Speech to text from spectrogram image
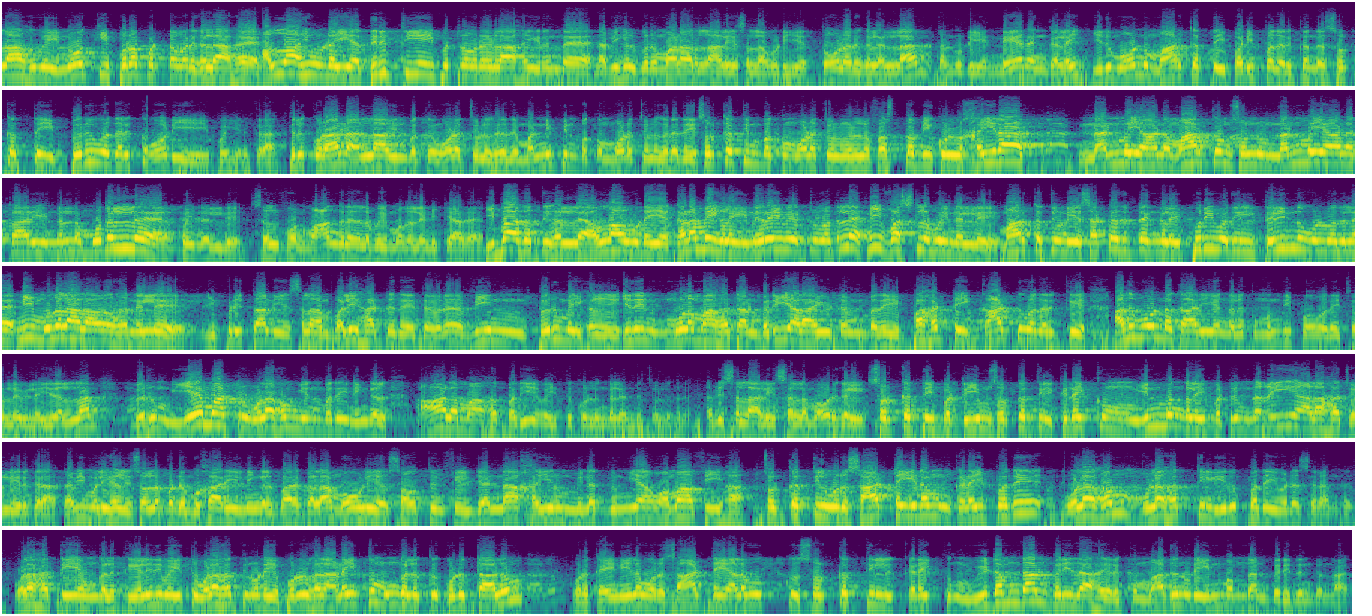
அல்லாஹுவை நோக்கி புறப்பட்டவர்களாக அல்லாஹினுடைய திருப்தியை பெற்றவர்களாக இருந்த நபிகள் பெருமானார் அல்லாஹுடைய தோழர்கள் எல்லாம் தன்னுடைய நேரங்களை இது போன்று மார்க்கத்தை படிப்பதற்கு அந்த சொர்க்கத்தை பெறுவதற்கு ஓடி போய் இருக்கிறார் திருக்குறான் அல்லாவின் பக்கம் ஓடச் சொல்லுகிறது மன்னிப்பின் பக்கம் ஓடச் சொல்லுகிறது சொர்க்கத்தின் பக்கம் ஓடச் சொல்லுகிறது. ஃபஸ்தபிகுல் ஹைராத். நன்மையான மார்க்கம் சொல்லும் நன்மையான காரியங்கள்ல முதல்ல போய் நெல்லு. செல்போன் வாங்குறதுல போய் முதல்ல நிக்காத. இபாதத்துகள்ல அல்லாவுடைய கடமைகளை நிறைவேற்றுவதில் நீ ஃபர்ஸ்ட்ல போய் நெல்லு. மார்க்கத்தினுடைய சட்டதிட்டங்களை புரிவதில் தெரிந்து கொள்வதில் நீ முதலாளாக நெல்லு. இப்படித்தான் இஸ்லாம் வழிகாட்டுதே தவிர வீண் பெருமைகள் இதன் மூலமாக தான் பெரிய ஆளாகிவிட்டோம் என்பதை பகட்டை காட்டுவதற்கு அது போன்ற காரியங்களுக்கு முந்தி போவதை சொல்லவில்லை. இதெல்லாம் வெறும் ஏமாற்று உலகம் என்பதை நீங்கள் ஆழமாக பதிய வைத்துக் கொள்ளுங்கள். கொள்ளுங்கள் என்று சொல்லுகிறார். நபிசல்லா அலி சொல்லம் அவர்கள் சொர்க்கத்தை பற்றியும் சொர்க்கத்தில் கிடைக்கும் இன்பங்களை பற்றியும் நிறைய அழகா சொல்லி இருக்கிறார் நபிமொழிகள் சொல்லப்படும் புகாரியில் நீங்கள் பார்க்கலாம் மௌலிய சவுத்தும் ஃபில் ஜன்னா ஹைரும் மினத் துன்யா ஒமா ஃபீஹா. சொர்க்கத்தில் ஒரு சாட்டை இடம் கிடைப்பது உலகம் உலகத்தில் இருப்பதை விட சிறந்தது. உலகத்தையே உங்களுக்கு எழுதி வைத்து உலகத்தினுடைய பொருள்கள் அனைத்தும் உங்களுக்கு கொடுத்தாலும் ஒரு கை நீளம் ஒரு சாட்டை அளவுக்கு சொர்க்கத்தில் கிடைக்கும் இடம்தான் பெரிதாக இருக்கும். அதனுடைய இன்பம் தான் பெரிதுன்னு சொன்னார்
